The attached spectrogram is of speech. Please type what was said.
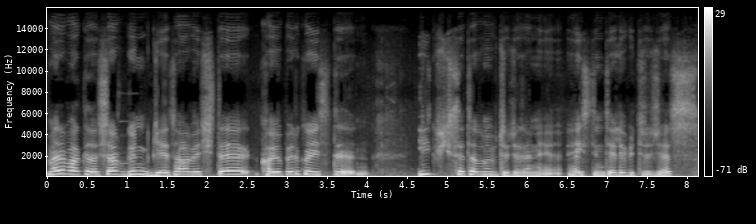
Merhaba arkadaşlar. Bugün GTA 5'te Cayo Perico Heist'in ilk setup'ını bitireceğiz. Yani Heist Intel'i bitireceğiz.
